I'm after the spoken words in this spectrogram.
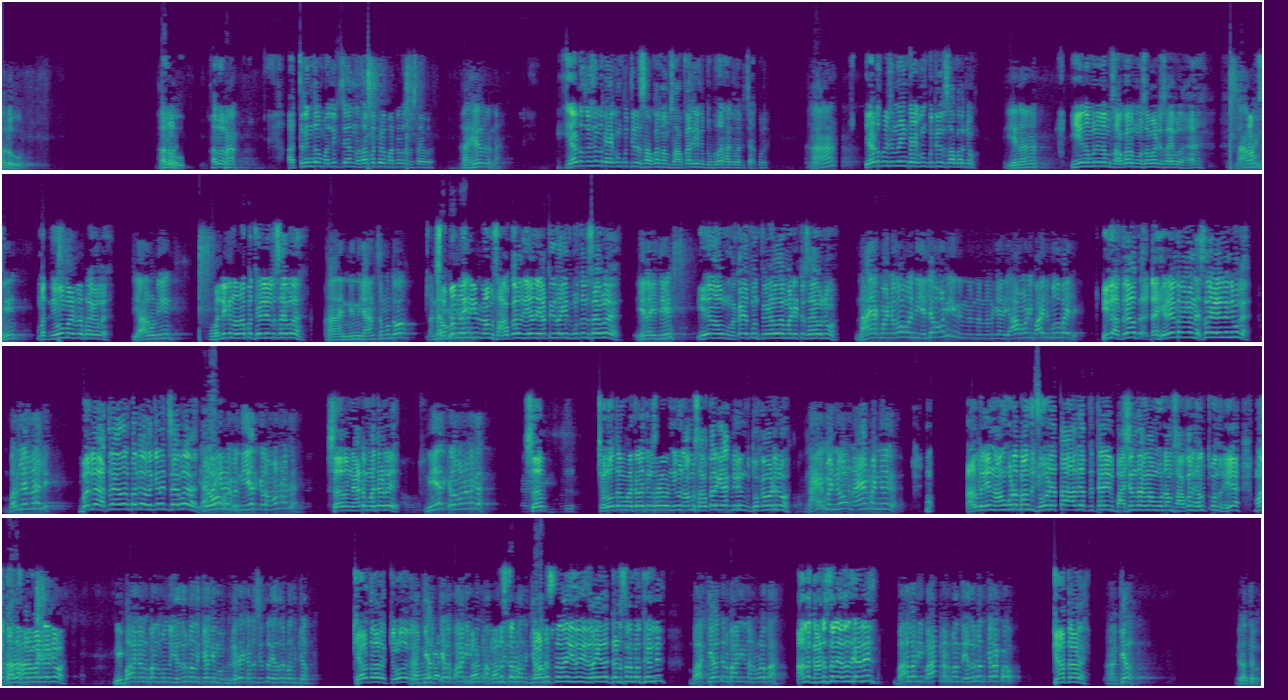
Hello. Hello. Hello. ಹಾ. ಹತ್ತರಿಂದ ಮಲ್ಲಿಕ್ ಜಾನ್ ನದಾಪತ್ ಹೇಳಿ ಮಾತಾಡಿದ್ರಿ ಸಾಹೇಬ್ರ. ಹಾ ಹೇಳ್ರಿ ನಾ. ಎರಡು ದಿವಸದಿಂದ ಕಾಯ್ಕೊಂಡ್ ಕೂತಿದ್ರಿ ಸಾವ್ಕಾರ ನಮ್ ಸಾವ್ಕಾರ ಹಿಂಗ್ ದುಬ್ಬದಾಗ ಹಾಕ್ಲಕ್ ಚಾಕುರಿ. ಹಾ? ಎರಡು ದಿವಸದಿಂದ ಹಿಂಗ್ ಕಾಯ್ಕೊಂಡ್ ಕೂತಿದ್ರಿ ಸಾವ್ಕಾರ ನೀವು. ಏನ? ಈ ನಮೂನಿ ನಮ್ ಸಾವ್ಕಾರ ಮೋಸ ಮಾಡ್ರಿ ಸಾಹೇಬ್ರ. ನಾ ಮಾಡಿ ಮತ್ ನೀವೇ ಮಾಡ್ರಿ ಸಾಹೇಬ್ರ. ಯಾರು ನೀ? ಮಲ್ಲಿಕ್ ನದಾಪತ್ ಹೇಳಿಲ್ರಿ ಸಾಹೇಬ್ರ. ಹಾ ನಿನ್ಗೆ ಯಾನ್ ಸಂಬಂಧ? ಸಂಬಂಧ ನಮ್ ಸಾವ್ಕಾರದ ಏನ್ ಎಷ್ಟ್ ಇದಾಗಿತ್ತು ಗೊತ್ತೇನ್ರಿ ಸಾಹೇಬ್ರ? ಏನೈತಿ? ಏನ್ ಅವ್ರ ನಕ ಎತ್ಕೊಂಡ್ ತಿರ್ಗಾಳದಾಗ ಮಾಡಿಟ್ರಿ ಸಾಹೇಬ್ರ ನೀವು? ನಾ ಯಾಕೆ ಮಾಡಿ ನೀ ಎಲ್ಲೇ ಹೋಣಿ? ನನ್ನ- ನನಗೆ ಯಾವ ಹೋಣಿ? ಬಾಯ್ಲಿ ಮುಂದೆ ಬಾಯ್ಲಿ. ಇಲ್ಲ ಹತ್ರ ನಾ ಹೇಳೇನ್ರಿ ನನ್ನ ಹೆಸರು ಹೇಳಿಲ್ಲ ನಿಮಗ. ಬರ್ಲಿಲ್ಲ ಅಲ್ಲಿ. ಬರ್ಲಿ ಹತ್ರ ಬರ್ಲಿ ಅದಕ್ಕೇನೈತಿ ಸಾಹೇಬ್ರ? ನೀರ್ ಕೇಳೋಣ ಸರ್ ನಾಟಕ ಮಾತಾಡ್ರಿ. ನೀರ್ ಕೇಳೋಣ ನನಗ. ಸರ್ ಚಲೋತಾಗ ಮಾತಾಡತ್ತೀರಿ ಸಾಹೇಬ್ರ. ನೀವು ನಮ್ಮ ಸಾವುಕಾರಿಗೆ ಯಾಕೆ ನೀವು ಹಿಂಗ್ ಧೋಕಾ ಮಾಡ್ರಿ ನೀವು? ನಾ ಏನ್ ಮಾಡಿ ನಾ ಏನ್ ಮಾಡಿ ನಿನಗ? ಅಲ್ರಿ ನಮ್ ಕೂಡ ಬಂದ್ ಜೋಡ್ ಎತ್ತ ಅದ ಎತ್ತ ಭಾಷಣದಾಗ ನಮ್ಗ ನಮ್ ಸಾವುಕಾರ ಹೆಲ್ಪ್ ತಗೊಂಡ್ರಿ. ಮತ್ತ ಅದ ಹಾಡ ಮಾಡ್ರಿ ನೀವು. ನೀ ಬಾ ನಾನು ಬಂದ್ ಮುಂದೆ ಎದುರು ಬಂದು ಕೇಳಿ ನಿಮ್ ಗರೆ ಕನಸಿದ್ರೆ ಎದುರು ಬಂದು ಕೇಳ. ಕೇಳ್ತಾನ ಕೇಳೋದು ಕೇಳ ಕೇಳ ಬಾ ಕೇಳ. ಗಂಡಸ್ತನ ಇದು ಇದ್ರಾಗ ಎದಕ್ ಗಂಡಸ್ತನ ಬರ್ತ ಹೇಳ್ರಿ? ಬಾ ಕೇಳ್ತೇನೆ ಬಾ ನೀ ನಾನು ನೋಡ ಬಾ. ಅಲ್ಲ ಗಂಡಸನ ಎದ್ರ ಹೇಳ್ರಿ? ಬಾ ಅಲ್ಲ ನೀ ಬಾ ನನ್ ಬಂದು ಎದುರು ಬಂದು ಕೇಳಕೋ ಕೇಳ್ತಾರ ಹಾ ಕೇಳ. ಹೇಳ್ತೇನೆ.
